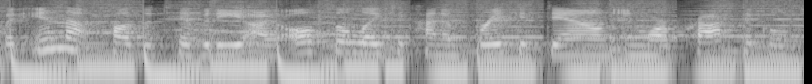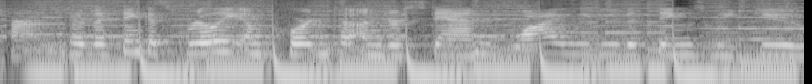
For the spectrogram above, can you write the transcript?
But in that positivity, I also like to kind of break it down in more practical terms because I think it's really important to understand why we do the things we do,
